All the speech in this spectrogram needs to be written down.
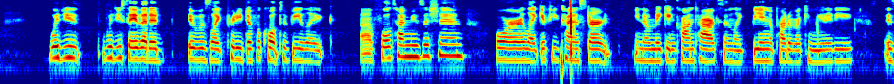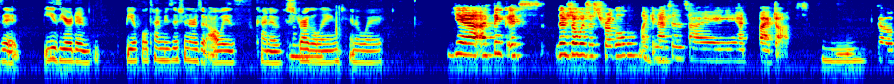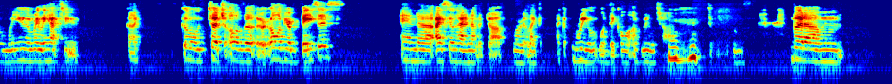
would you would you say that it it was like pretty difficult to be like a full time musician, or like if you kind of start you know making contacts and like being a part of a community, is it easier to be a full time musician, or is it always kind of struggling in a way? Yeah, I think it's there's always a struggle. Like in essence, I had five jobs, Mm. so you really have to kind of go touch all of the or all of your bases. And uh, I still had another job, or like like a real what they call a real job. Mhm. But um,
